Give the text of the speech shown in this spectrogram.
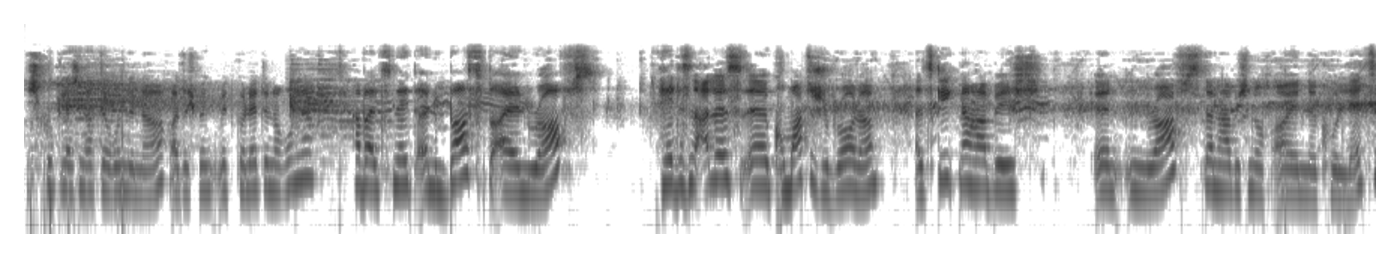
Ich gucke gleich nach der Runde nach. Also ich bin mit Colette in der Runde. Habe als Nate einen und einen Ruffs. Hey, das sind alles äh, chromatische Brawler. Als Gegner habe ich äh, einen Ruffs, dann habe ich noch eine Colette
